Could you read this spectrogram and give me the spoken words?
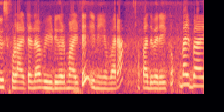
യൂസ്ഫുൾ ആയിട്ടുള്ള വീഡിയോകളുമായിട്ട് ഇനിയും വരാം. അപ്പോൾ അതുവരേക്കും ബൈ ബൈ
